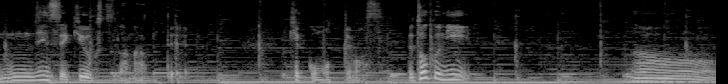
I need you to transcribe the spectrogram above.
人生窮屈だなって結構思ってます。で特にうーん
